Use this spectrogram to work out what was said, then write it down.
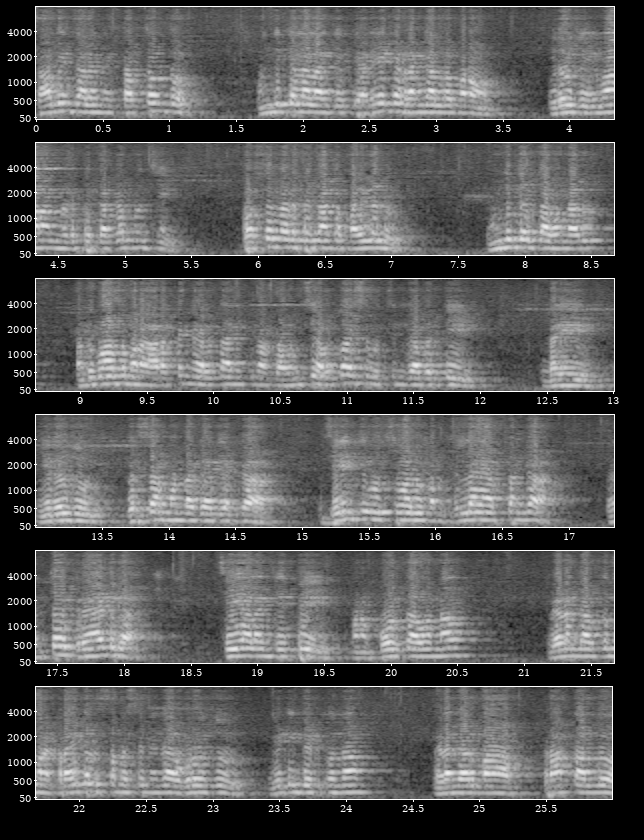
సాధించాలనే తత్వంతో ముందుకెళ్ళాలని చెప్పి అనేక రంగాల్లో మనం ఈరోజు విమానం నడిపే దగ్గర నుంచి బస్సులు నడిపేదాకా మహిళలు ముందుకెళ్తా ఉన్నారు. అందుకోసం మనం ఆ రకంగా వెళ్ళడానికి నాకు మంచి అవకాశం వచ్చింది కాబట్టి మరి ఈరోజు బిర్సా ముండా గారి యొక్క జయంతి ఉత్సవాలు మన జిల్లా వ్యాప్తంగా ఎంతో గ్రాండ్గా చేయాలని చెప్పి మనం కోరుతా ఉన్నాం. మేడం గారితో మన ట్రైబల్ సమస్య మీద ఒకరోజు మీటింగ్ పెట్టుకుందాం. మేడం గారు మా ప్రాంతాల్లో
